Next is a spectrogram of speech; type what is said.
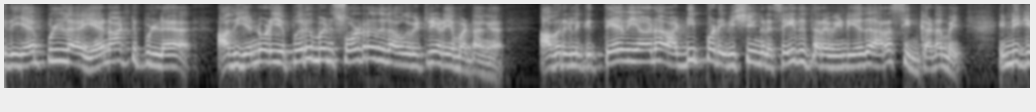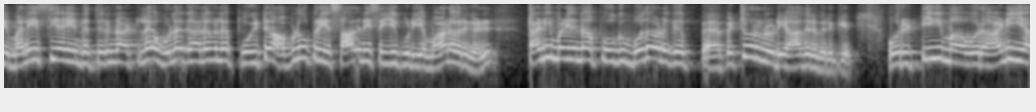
இது என் பிள்ளை என் நாட்டு பிள்ளை அது என்னுடைய பெருமைன்னு சொல்றதுல அவங்க வெற்றி அடைய மாட்டாங்க. அவர்களுக்கு தேவையான அடிப்படை விஷயங்களை செய்து தர வேண்டியது அரசின் கடமை. இன்னைக்கு மலேசியா என்ற திருநாட்டில் உலக அளவில் போயிட்டு அவ்வளோ பெரிய சாதனை செய்யக்கூடிய மாணவர்கள் தனி மனிதனா போகும்போது அவனுக்கு பெற்றோர்களுடைய ஆதரவு இருக்கு. ஒரு டீமா ஒரு அணியா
